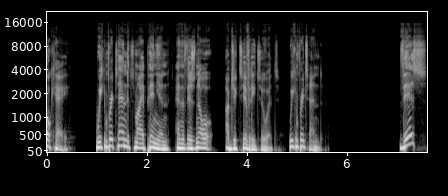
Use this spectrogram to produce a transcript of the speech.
okay, we can pretend it's my opinion and that there's no objectivity to it. We can pretend. This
